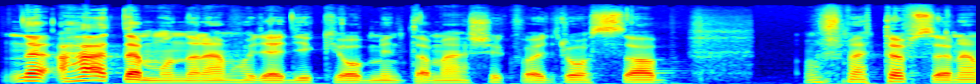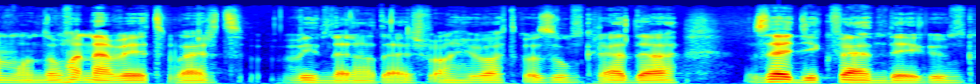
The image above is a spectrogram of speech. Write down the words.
ne, hát nem mondanám, hogy egyik jobb, mint a másik, vagy rosszabb. Most már többször nem mondom a nevét, mert minden adásban hivatkozunk rá, de az egyik vendégünk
